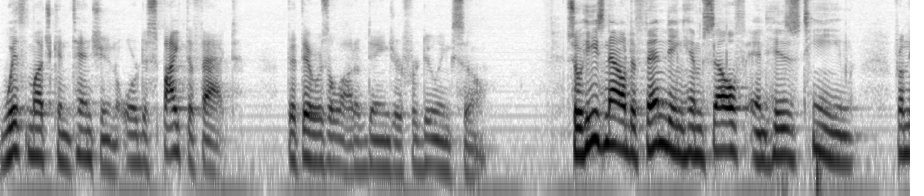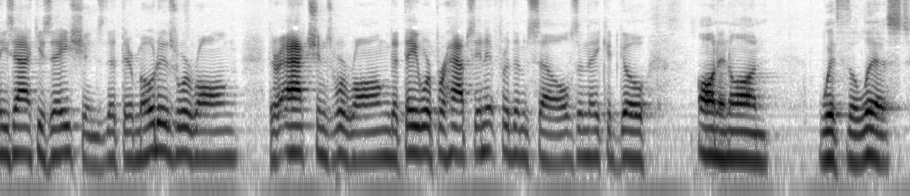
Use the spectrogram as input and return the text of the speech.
with much contention, or despite the fact that there was a lot of danger for doing so. So he's now defending himself and his team from these accusations that their motives were wrong, their actions were wrong, that they were perhaps in it for themselves, and they could go on and on with the list.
